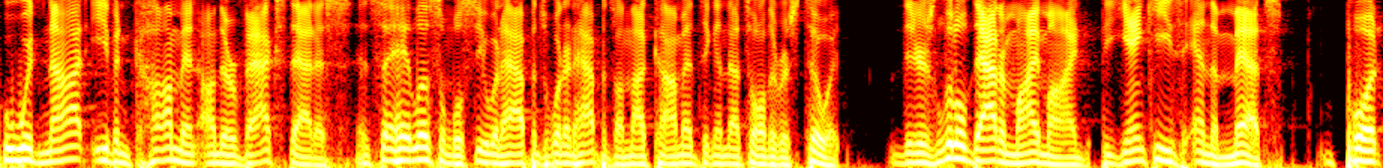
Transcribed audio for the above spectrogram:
who would not even comment on their vax status and say, hey, listen, we'll see what happens when it happens. I'm not commenting, and that's all there is to it. There's little doubt in my mind the Yankees and the Mets put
